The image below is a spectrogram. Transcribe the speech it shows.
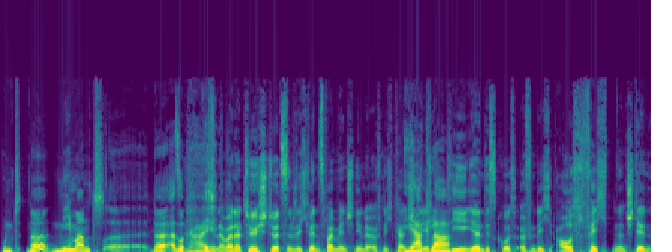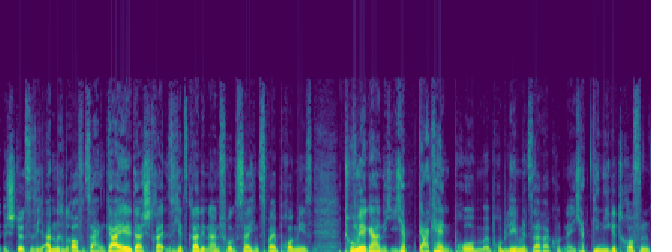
Und ne, niemand, äh, ne, also Nein, ich, aber natürlich stürzen sich, wenn zwei Menschen, die in der Öffentlichkeit Ja, stehen klar. und die ihren Diskurs öffentlich ausfechten, dann stürzen sich andere drauf und sagen, geil, da streiten sich jetzt gerade in Anführungszeichen zwei Promis. Tun wir gar nicht. Ich habe gar kein Pro Problem mit Sarah Kuttner. Ich habe die nie getroffen.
